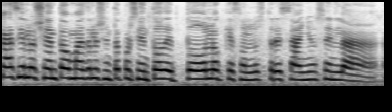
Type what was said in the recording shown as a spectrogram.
casi el 80 o más del 80% de todo lo que son los tres años en la,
